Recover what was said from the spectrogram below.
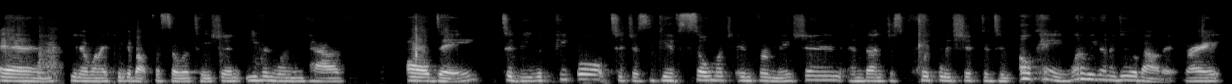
And, you know, when I think about facilitation, even when we have all day to be with people to just give so much information and then just quickly shift into, okay, what are we gonna do about it, right?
